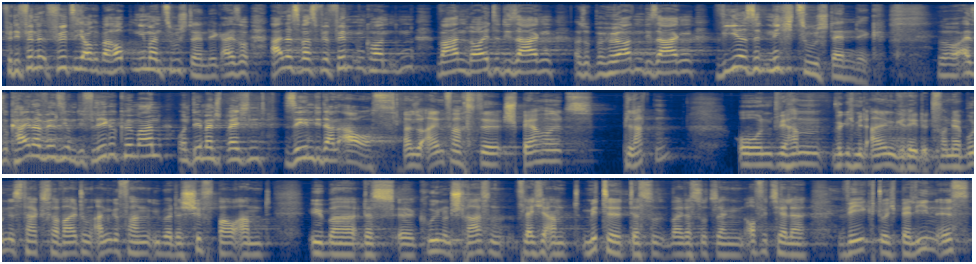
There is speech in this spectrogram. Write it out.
für die fühlt sich auch überhaupt niemand zuständig. Also alles, was wir finden konnten, waren Leute, die sagen, also Behörden, die sagen, wir sind nicht zuständig. So, also keiner will sich um die Pflege kümmern und dementsprechend sehen die dann aus. Also einfachste Sperrholzplatten und wir haben wirklich mit allen geredet, von der Bundestagsverwaltung angefangen über das Schiffbauamt, über das äh, Grün- und Straßenflächeamt Mitte, das, weil das sozusagen ein offizieller Weg durch Berlin ist,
